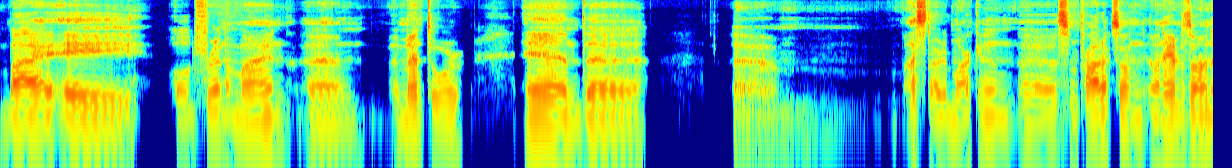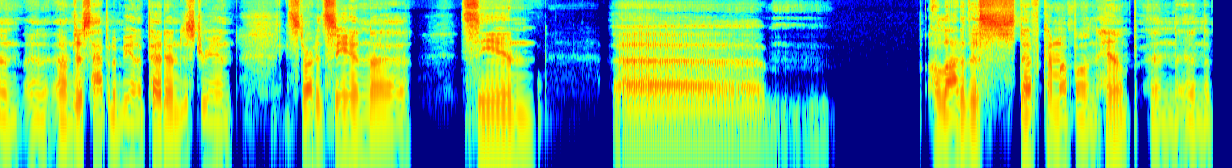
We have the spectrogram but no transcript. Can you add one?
by a old friend of mine, um, a mentor, and uh, um, I started marketing uh, some products on, on Amazon, and, and I'm just happened to be in a pet industry and started seeing uh, seeing uh, a lot of this stuff come up on hemp and and the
